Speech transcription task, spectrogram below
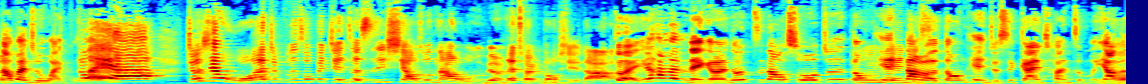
然后不然就是外国。对啊。就像我啊，就不是说被监测司机笑说，哪有我们没有人在穿运动鞋的啊？对，因为他们每个人都知道说，就是冬天到了冬天，你就是该穿怎么样的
